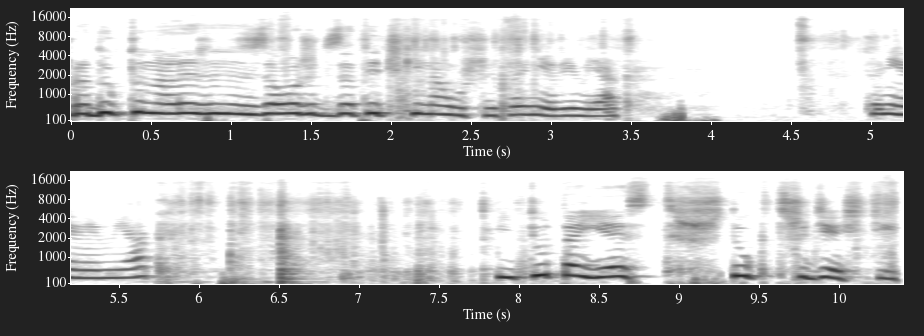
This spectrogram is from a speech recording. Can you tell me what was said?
produktu należy założyć zatyczki na uszy. To nie wiem jak. To nie wiem jak. I tutaj jest sztuk 30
